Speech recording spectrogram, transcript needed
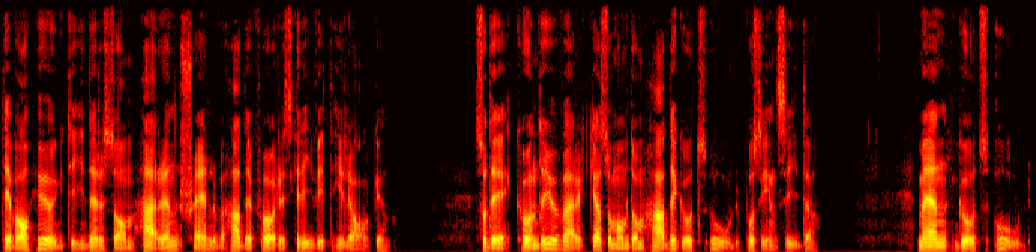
Det var högtider som Herren själv hade föreskrivit i lagen. Så det kunde ju verka som om de hade Guds ord på sin sida. Men Guds ord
